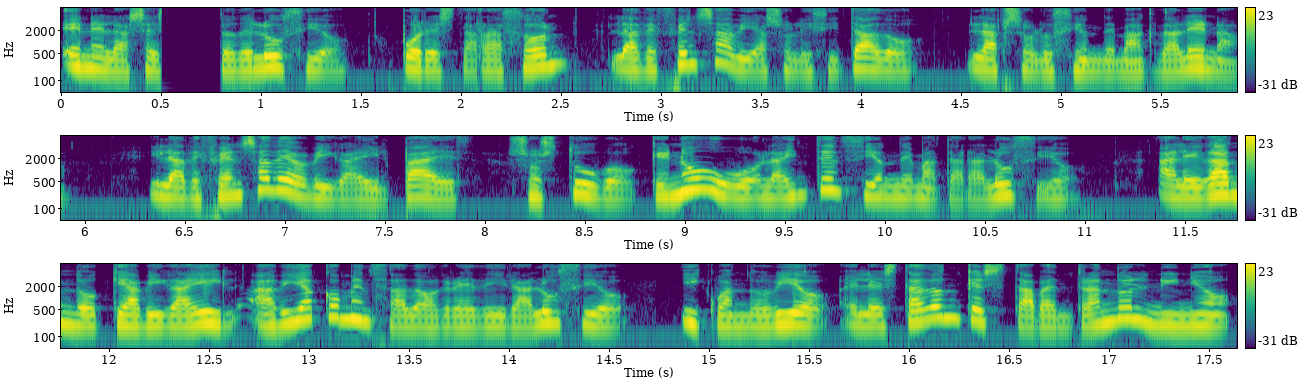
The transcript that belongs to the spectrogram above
en el asesinato de Lucio. Por esta razón, la defensa había solicitado la absolución de Magdalena, y la defensa de Abigail Páez sostuvo que no hubo la intención de matar a Lucio, alegando que Abigail había comenzado a agredir a Lucio y cuando vio el estado en que estaba entrando el niño,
